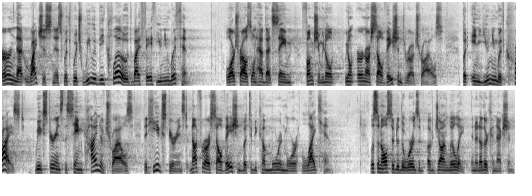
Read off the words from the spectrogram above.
earn that righteousness with which we would be clothed by faith union with him. Well, our trials don't have that same function. We don't, we don't earn our salvation through our trials, but in union with Christ, we experience the same kind of trials that he experienced, not for our salvation, but to become more and more like him. Listen also to the words of, of John Lillie in another connection.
